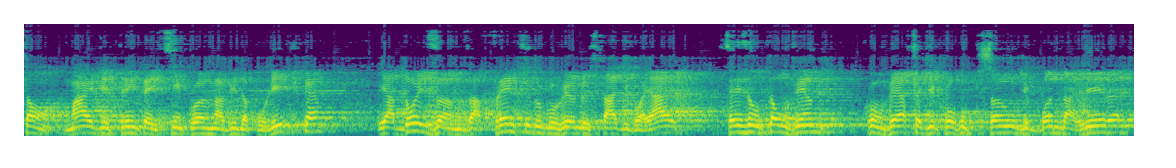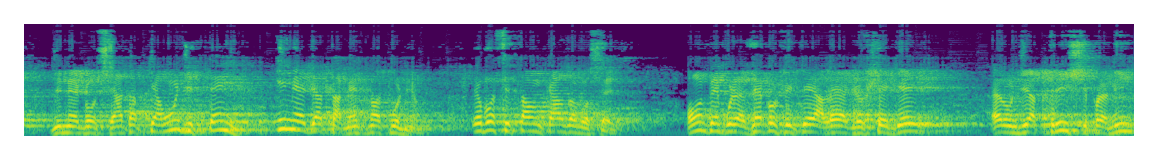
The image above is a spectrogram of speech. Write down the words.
são mais de 35 anos na vida política e há dois anos à frente do governo do estado de Goiás, vocês não estão vendo conversa de corrupção, de bandalheira, de negociata, porque aonde tem, imediatamente nós punimos. Eu vou citar um caso a vocês. Ontem, por exemplo, eu fiquei alegre, eu cheguei era um dia triste para mim,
